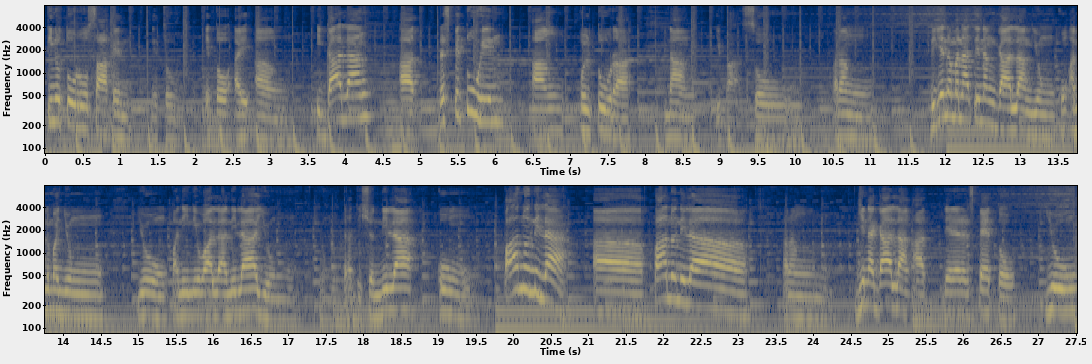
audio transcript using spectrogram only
tinuturo sa akin nito. Ito ay ang igalang at respetuhin ang kultura ng iba. So, parang bigyan naman natin ng galang yung kung ano man yung yung paniniwala nila, yung yung tradisyon nila, kung paano nila uh, paano nila parang ginagalang at nirerespeto yung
